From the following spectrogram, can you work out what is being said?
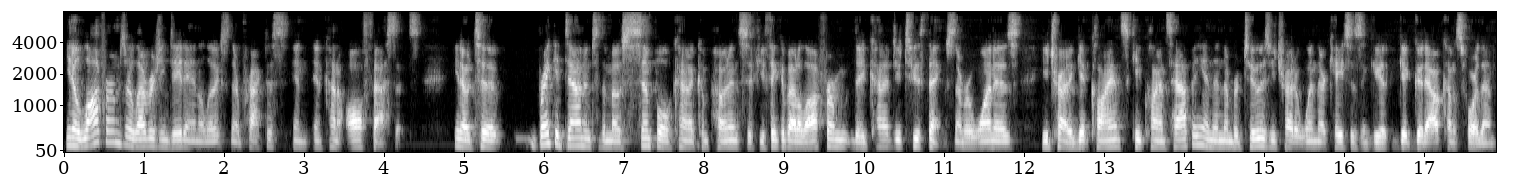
you know, law firms are leveraging data analytics in their practice in, in kind of all facets. You know, to break it down into the most simple kind of components, if you think about a law firm, they kind of do two things. Number one is you try to get clients, keep clients happy, and then number two is you try to win their cases and get get good outcomes for them.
